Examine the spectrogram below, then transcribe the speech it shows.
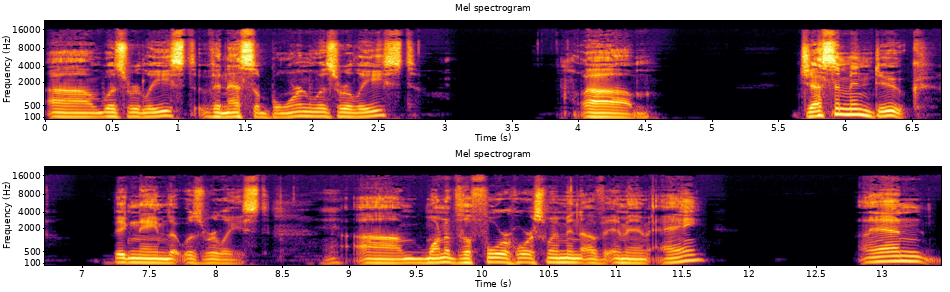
uh, was released. Vanessa Borne was released. Um, Jessamyn Duke, big name that was released. Um, one of the four horsewomen of MMA, and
